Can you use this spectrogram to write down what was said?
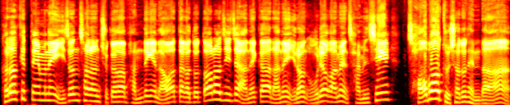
그렇기 때문에 이전처럼 주가가 반등에 나왔다가 또 떨어지지 않을까라는 이런 우려감은 잠시 접어두셔도 된다.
